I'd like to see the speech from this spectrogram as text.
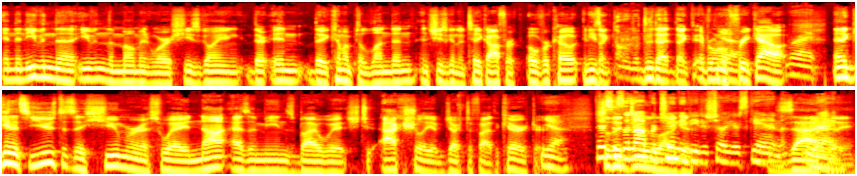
and then even the even the moment where she's going, they're in. They come up to London, and she's going to take off her overcoat, and he's like, "No, no, don't do that!" Like everyone Yeah. will freak out. Right. And again, it's used as a humorous way, not as a means by which to actually objectify the character. Yeah. this So is an do a lot of opportunity to show your skin. Exactly. Right.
